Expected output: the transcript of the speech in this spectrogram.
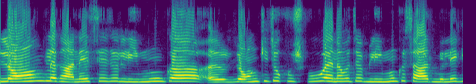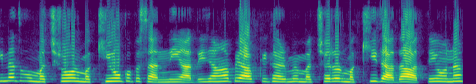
लौंग लगाने से जो लीमू का लौंग की जो खुशबू है ना वो जब लीमू के साथ मिलेगी ना तो वो मच्छरों और मक्खियों को पसंद नहीं आती। जहाँ पे आपके घर में मच्छर और मक्खी ज़्यादा आते हो ना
